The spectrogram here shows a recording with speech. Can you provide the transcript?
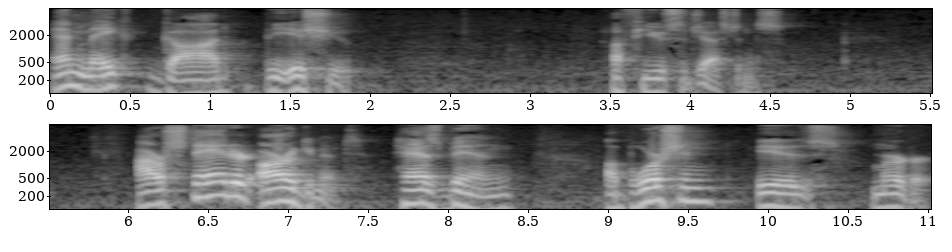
and make God the issue? A few suggestions. Our standard argument has been abortion is murder.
